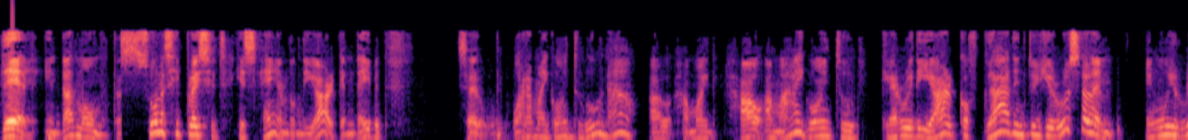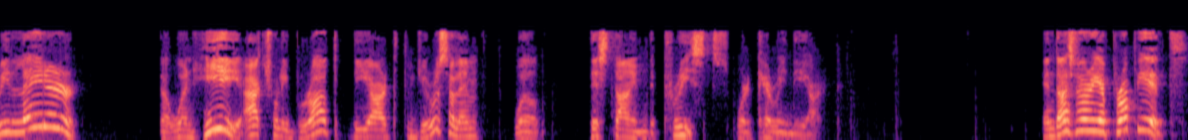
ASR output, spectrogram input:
dead in that moment. As soon as he placed his hand on the ark and David said, what am I going to do now? How, how, am I, how am I going to carry the ark of God into Jerusalem? And we read later that when he actually brought the ark to Jerusalem, well, this time the priests were carrying the ark. And that's very appropriate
